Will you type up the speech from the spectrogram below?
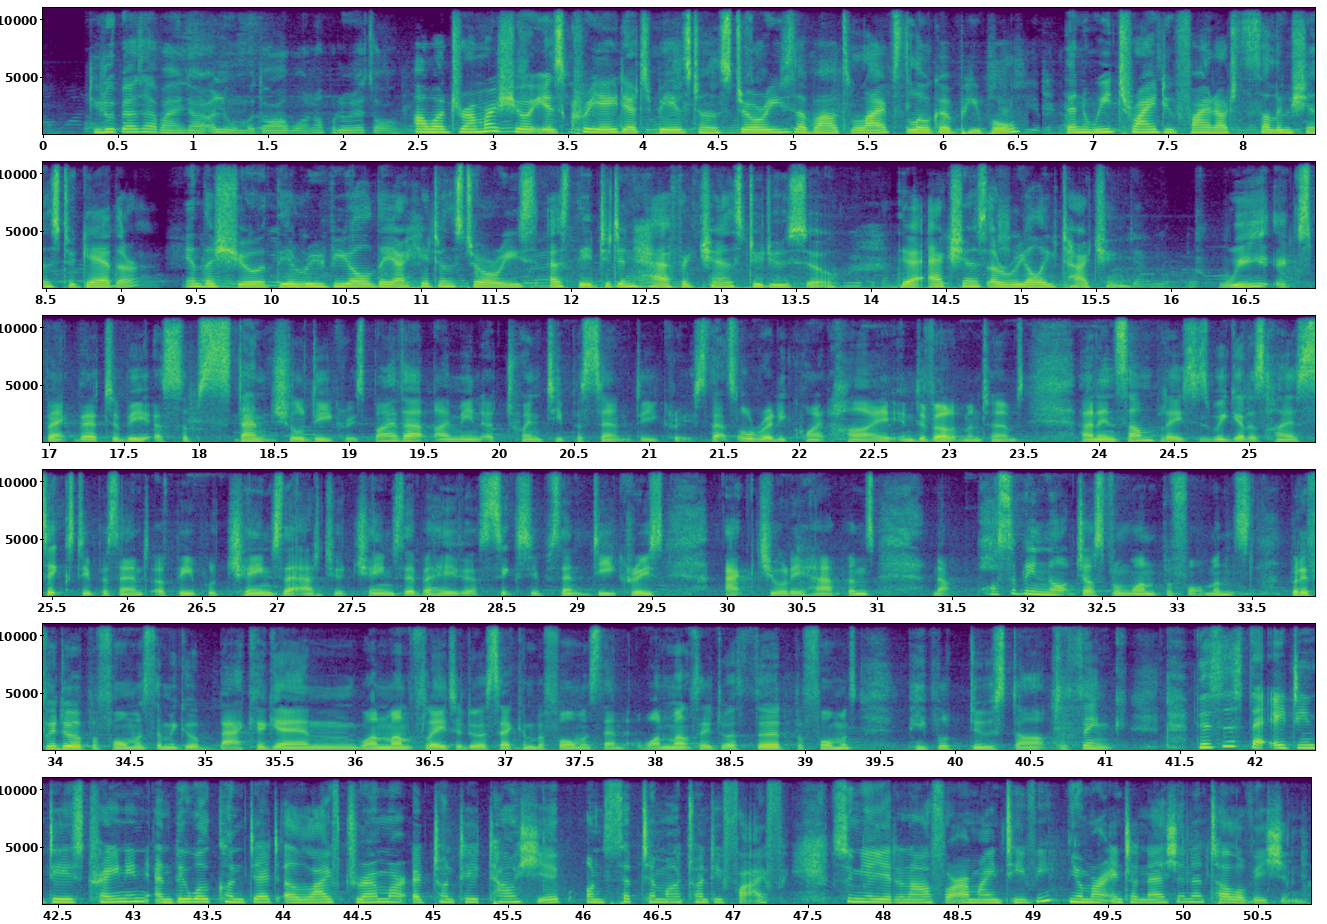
Our drama show is created based on stories about life's local people. Then we try to find out solutions together. In the show, they reveal their hidden stories as they didn't have a chance to do so. Their actions are really touching we expect there to be a substantial decrease. By that, I mean a 20% decrease. That's already quite high in development terms. And in some places, we get as high as 60% of people change their attitude, change their behavior. 60% decrease actually happens. Now, possibly not just from one performance, but if we do a performance, then we go back again, one month later, do a second performance, then one month later, do a third performance. People do start to think. This is the 18 days training, and they will conduct a live drama at Twante Township on September 25. Sumya Yedana for MITV, Myanmar International Television.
